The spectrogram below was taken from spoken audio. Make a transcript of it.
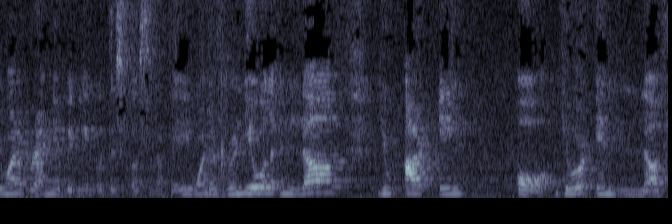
You want a brand new beginning with this person okay? You want a renewal in love. You are in awe. You're in love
